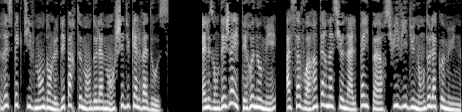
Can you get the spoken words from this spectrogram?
respectivement dans le département de la Manche et du Calvados. Elles ont déjà été renommées, à savoir International Paper suivi du nom de la commune.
